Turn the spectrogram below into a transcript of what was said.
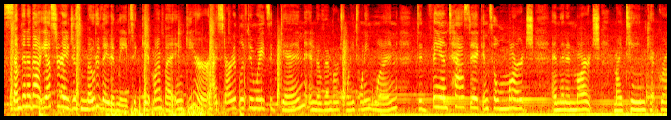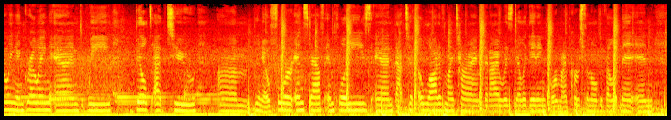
something about yesterday just motivated me to get my butt in gear. I started lifting weights again in November 2021, did fantastic until March, and then in March, my team kept growing and growing, and we built up to um, you know, four in-staff employees, and that took a lot of my time that I was delegating for my personal development in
